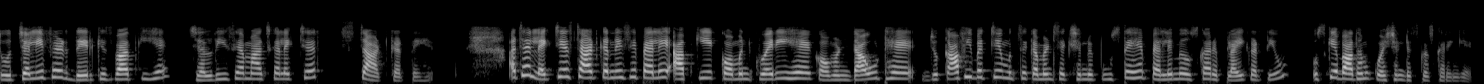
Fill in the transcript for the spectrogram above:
तो चलिए फिर देर किस बात की है? जल्दी से हम आज का लेक्चर स्टार्ट करते हैं। अच्छा लेक्चर स्टार्ट करने से पहले आपकी एक कॉमन क्वेरी है कॉमन डाउट है, जो काफ़ी बच्चे मुझसे कमेंट सेक्शन में पूछते हैं। पहले मैं उसका रिप्लाई करती हूँ, उसके बाद हम क्वेश्चन डिस्कस करेंगे।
